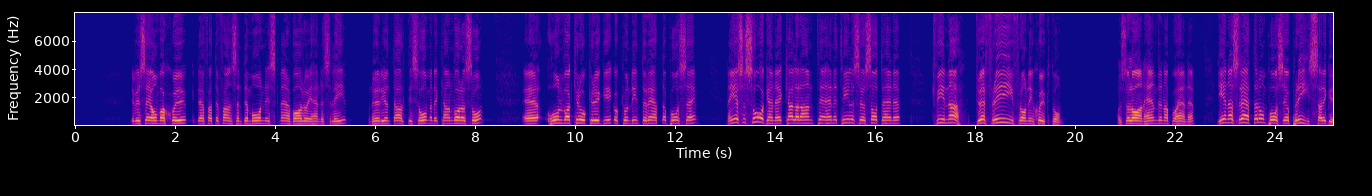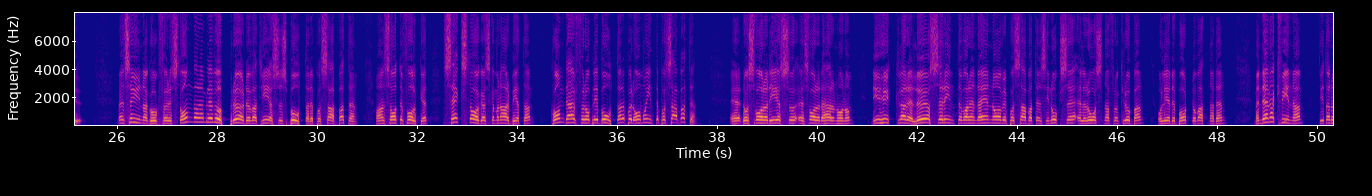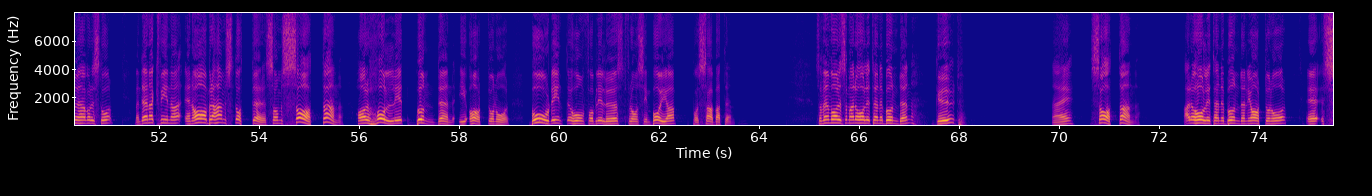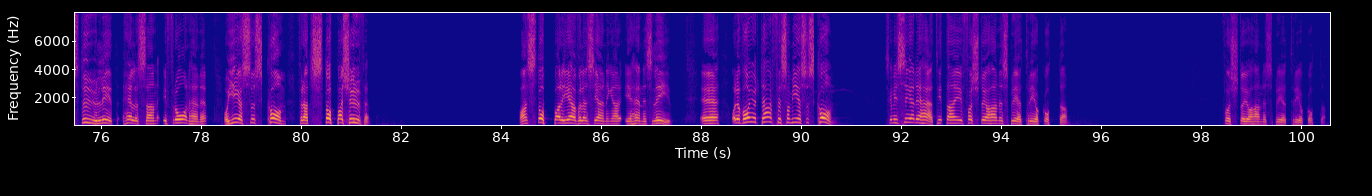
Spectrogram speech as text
Det vill säga hon var sjuk därför att det fanns en demonisk närvaro i hennes liv. Nu är det ju inte alltid så, men det kan vara så. Eh, hon var krokryggig och kunde inte räta på sig. När Jesus såg henne kallade han henne till sig och sa till henne, kvinna, du är fri från din sjukdom. Och så la han händerna på henne. Genast rätade hon på sig och prisade Gud. Men synagogföreståndaren blev upprörd över att Jesus botade på sabbaten och han sa till folket, sex dagar ska man arbeta, kom därför och bli botade på dem och inte på sabbaten. Eh, då svarade, Jesus, eh, svarade Herren honom, ni hycklare, löser inte varenda en av er på sabbaten sin oxe eller åsna från krubban och leder bort och vattnar den. Men denna kvinna, titta nu här vad det står, men denna kvinna, en Abrahams dotter som Satan har hållit bunden i 18 år, borde inte hon få bli löst från sin boja på sabbaten. Så vem var det som hade hållit henne bunden? Gud? Nej, Satan hade hållit henne bunden i 18 år, eh, stulit hälsan ifrån henne och Jesus kom för att stoppa tjuven. Och han stoppade djävulens gärningar i hennes liv. Eh, och det var ju därför som Jesus kom. Ska vi se det här? Titta i första Johannes brev 3 och 8. Första Johannes brev 3 och 8.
